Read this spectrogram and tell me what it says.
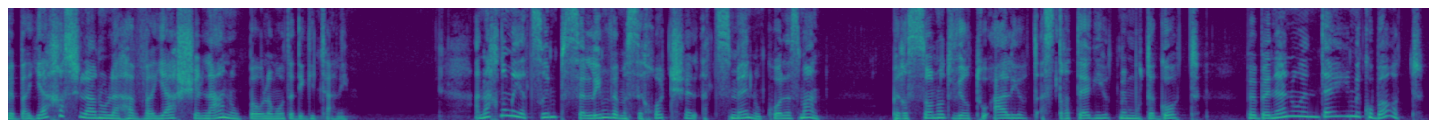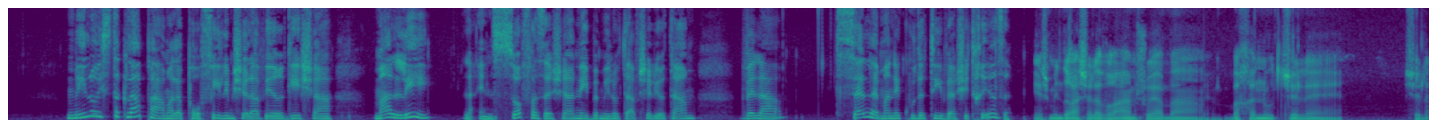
וביחס שלנו להוויה שלנו בעולמות הדיגיטליים. אנחנו מייצרים פסלים ומסכות של עצמנו כל הזמן. פרסונות וירטואליות, אסטרטגיות, ממותגות, ובינינו הן די מקובעות. מי לא הסתכלה פעם על הפרופילים שלה והרגישה, מה לי, לאינסוף הזה שאני במילותיו של יותם, ולצלם הנקודתי והשטחי הזה. יש מדרש של אברהם שהוא היה בחנות של, של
